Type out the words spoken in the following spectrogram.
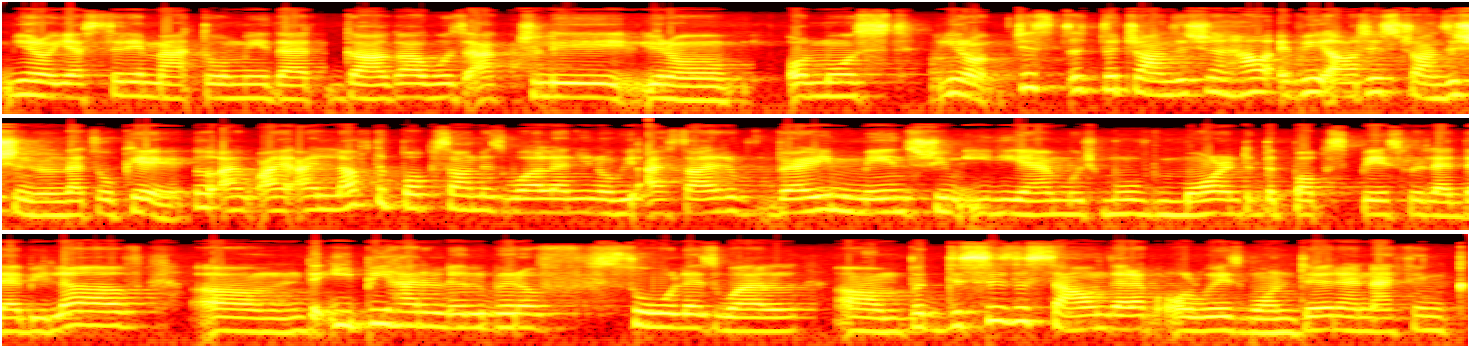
you know yesterday Matt told me that Gaga was actually you know almost you know just the, the transition and how every artist transitions and that's okay. So I, I i love the pop sound as well and you know we i started very mainstream edm which moved more into the pop space with let there be love. Um, the ep had a little bit of soul as well. Um, but this is the sound that i've always wanted and i think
